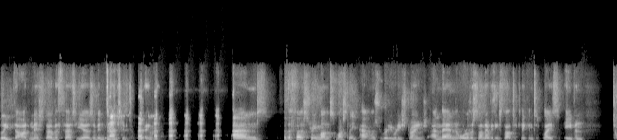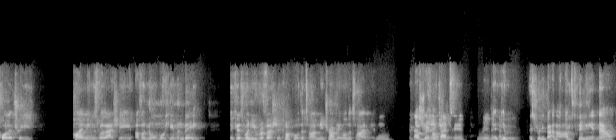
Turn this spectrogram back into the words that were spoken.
sleep that I'd missed over 30 years of intensive touring. and for the first three months, my sleep pattern was really, really strange. And then all of a sudden, everything started to click into place. Even toiletry timings were actually of a normal human being. Because when you reverse your clock all the time and you're traveling all the time, yeah. that's really bad. Really bad. It, it's really bad. I'm feeling it now.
